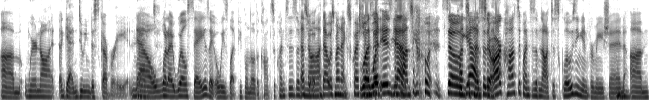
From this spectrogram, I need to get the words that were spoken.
um, we're not again doing discovery. Now, Right. what I will say is, I always let people know the consequences of That's not. what, that was my next question. Was What it? is the consequence? So yeah, so there are consequences of not disclosing information. Mm-hmm. Um,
